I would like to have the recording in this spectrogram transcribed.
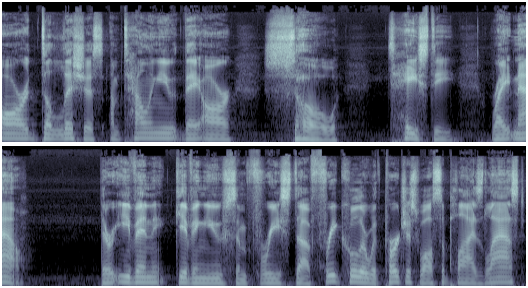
are delicious. I'm telling you, they are so tasty right now. They're even giving you some free stuff. Free cooler with purchase while supplies last.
